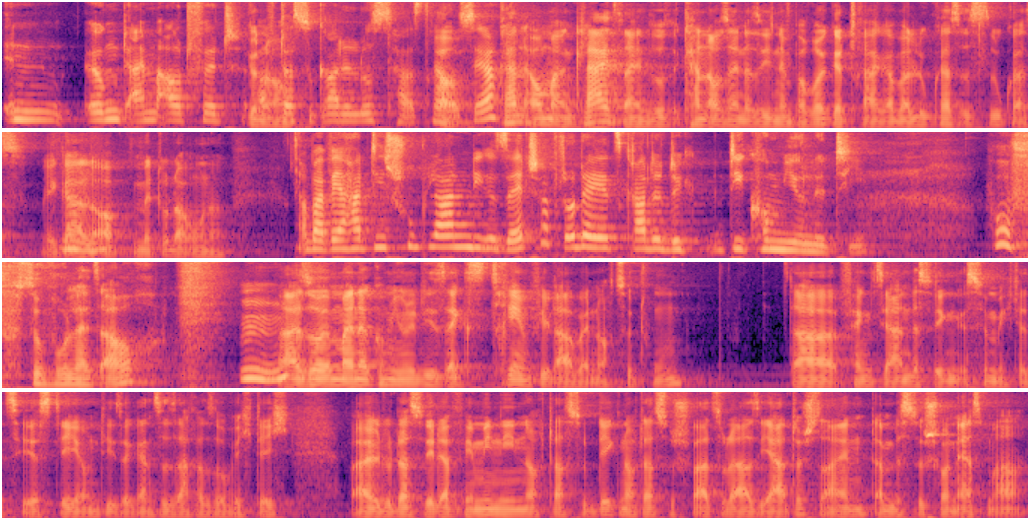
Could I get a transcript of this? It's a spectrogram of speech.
in irgendeinem Outfit, genau. auf das du gerade Lust hast, ja, raus, ja? Kann auch mal ein Kleid sein. So, kann auch sein, dass ich eine Perücke trage, aber Lukas ist Lukas. Egal, mhm. ob mit oder ohne. Aber wer hat die Schubladen, die Gesellschaft oder jetzt gerade die, die Community? Uff, sowohl als auch. Mhm. Also in meiner Community ist extrem viel Arbeit noch zu tun. Da fängt es ja an, deswegen ist für mich der CSD und diese ganze Sache so wichtig, weil du darfst weder feminin, noch darfst du dick, noch darfst du schwarz oder asiatisch sein. Dann bist du schon erstmal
